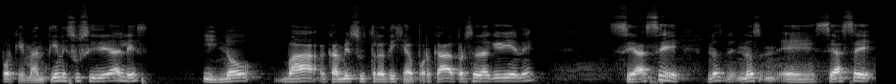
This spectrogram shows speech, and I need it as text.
porque mantiene sus ideales y no va a cambiar su estrategia por cada persona que viene, se hace, no, eh, se hace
